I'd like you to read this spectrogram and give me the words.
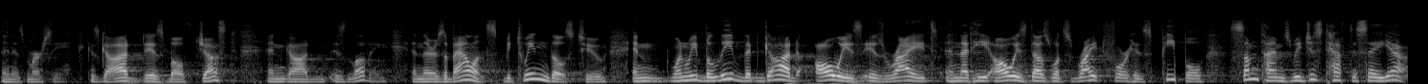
and his mercy. Because God is both just and God is loving. And there's a balance between those two. And when we believe that God always is right and that he always does what's right for his people, sometimes we just have to say, yeah,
